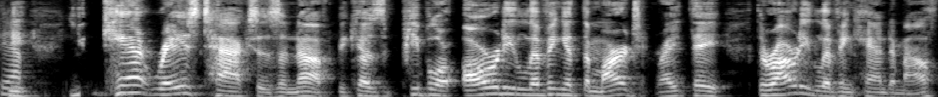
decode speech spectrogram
Yeah. You can't raise taxes enough because people are already living at the margin, right? They they're already living hand to mouth.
